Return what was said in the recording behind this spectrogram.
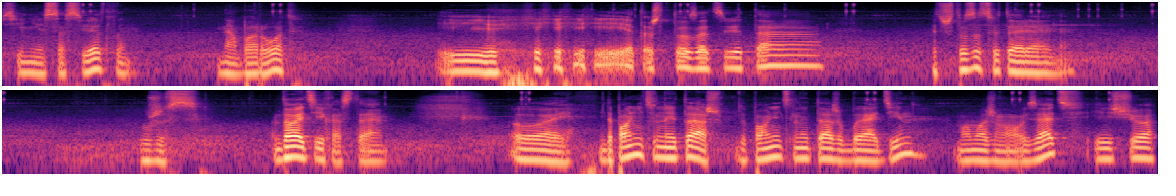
Синее со светлым. Наоборот. И это что за цвета? Это что за цвета реально? Ужас. Давайте их оставим. Ой. Дополнительный этаж. Дополнительный этаж B1. Мы можем его взять. И еще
